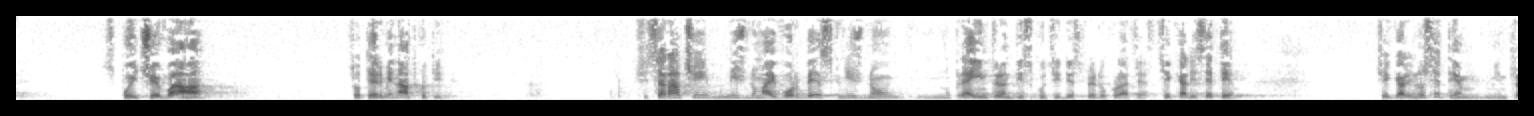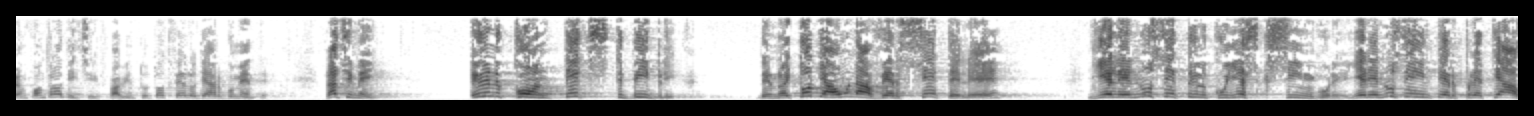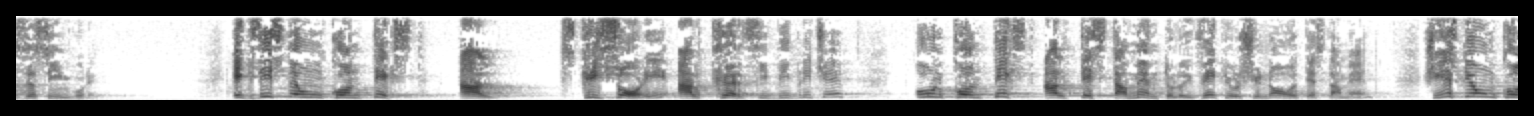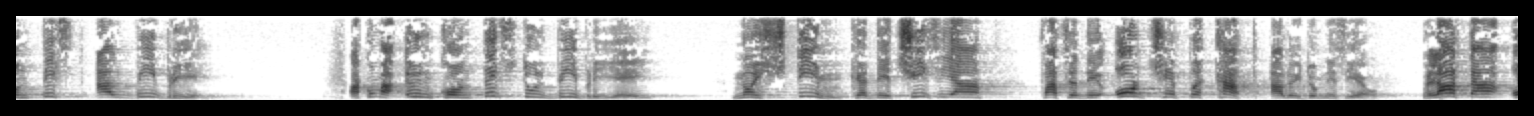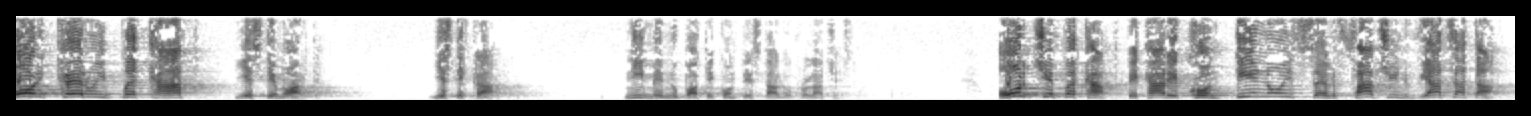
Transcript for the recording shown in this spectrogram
spui ceva, s-a terminat cu tine. Și săracii nici nu mai vorbesc, nici nu, nu prea intră în discuții despre lucrul acesta, cei care se tem. Cei care nu se tem intră în contradicții, avem tot felul de argumente. Frații mei, în context biblic, de noi totdeauna versetele, ele nu se tâlcuiesc singure, ele nu se interpretează singure. Există un context al scrisorii, al cărții biblice, un context al testamentului, Vechiul și Noul Testament, și este un context al Bibliei. Acum, în contextul Bibliei, noi știm că decizia față de orice păcat al lui Dumnezeu, plata oricărui păcat este moartea. Este clar. Nimeni nu poate contesta lucrul acesta. Orice păcat pe care continui să-l faci în viața ta,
